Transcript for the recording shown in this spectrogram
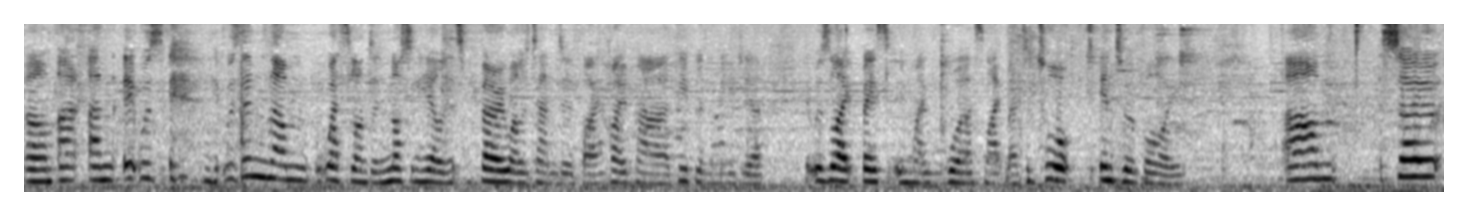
Um, and, and, it was it was in um, West London, Notting Hill, and it's very well attended by high-powered people in the media. It was like basically my worst nightmare to talk into a void. Um, so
